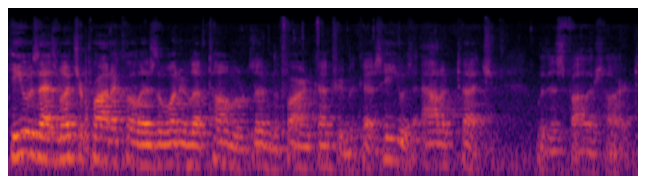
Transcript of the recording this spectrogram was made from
he was as much a prodigal as the one who left home and lived in the foreign country because he was out of touch with his father's heart.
